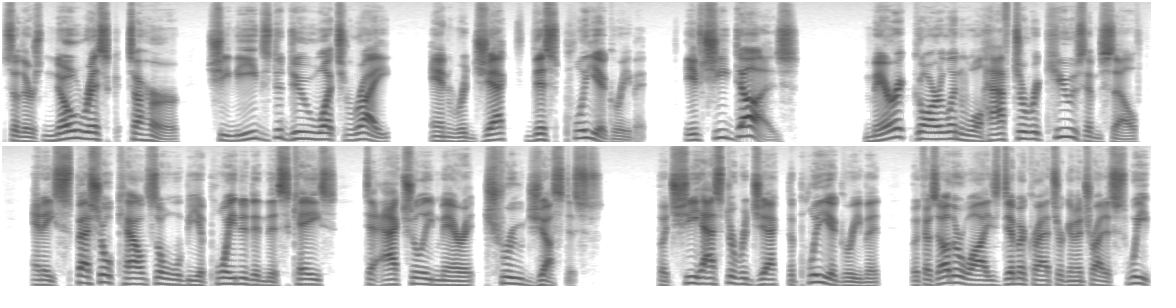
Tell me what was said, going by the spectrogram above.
so there's no risk to her. She needs to do what's right and reject this plea agreement. If she does, Merrick Garland will have to recuse himself, and a special counsel will be appointed in this case to actually merit true justice. But she has to reject the plea agreement because otherwise, Democrats are going to try to sweep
